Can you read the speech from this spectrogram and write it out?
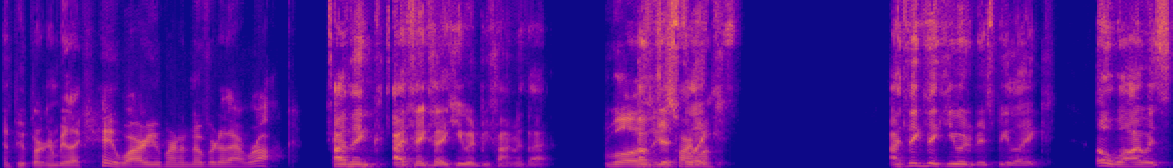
and people are gonna be like, "Hey, why are you running over to that rock?" I think I think that he would be fine with that. Well, Of just like with- I think that he would just be like, Oh well I was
